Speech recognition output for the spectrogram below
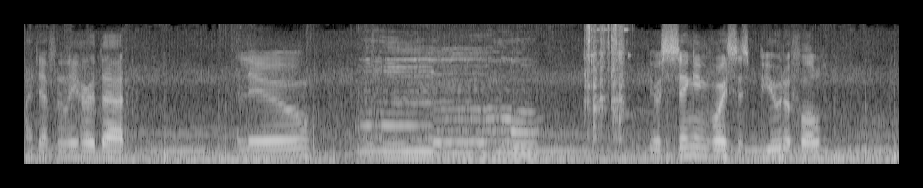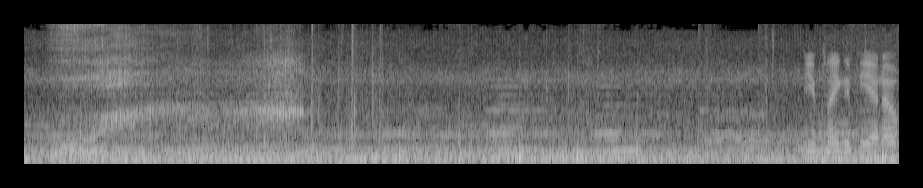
I definitely heard that. Hello. Your singing voice is beautiful. Playing the piano?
